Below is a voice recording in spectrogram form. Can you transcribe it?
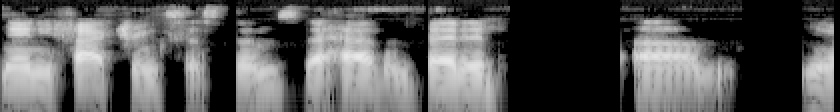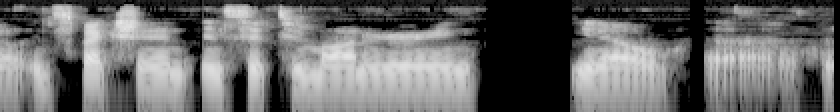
manufacturing systems that have embedded, um, you know, inspection, in situ monitoring, you know, uh,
